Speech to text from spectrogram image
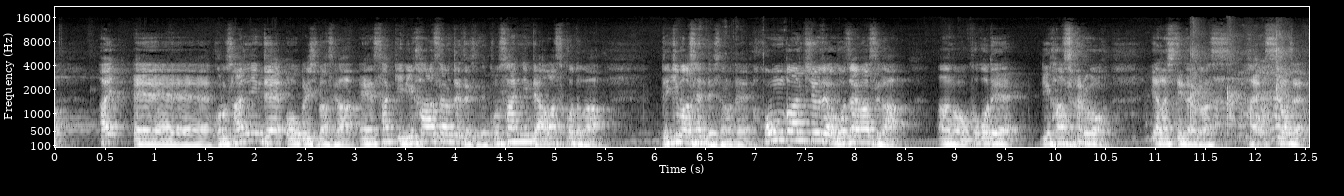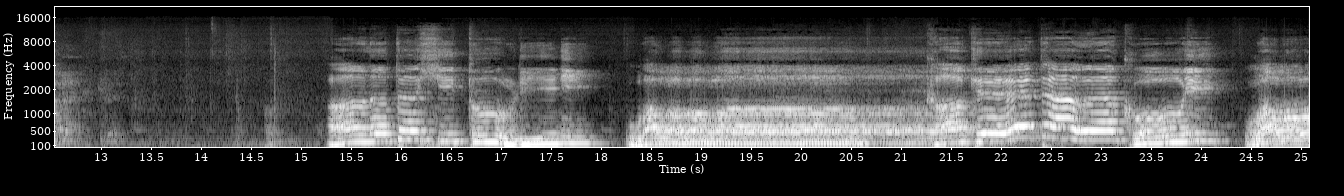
わ。はい、えー、この3人でお送りしますが、えー、さっきリハーサルでですねこの3人で合わすことができませんでしたので本番中ではございますがあのここでリハーサルをやらせていただきます。はいすいません。あなた一人にわわわわかけた恋わわわ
